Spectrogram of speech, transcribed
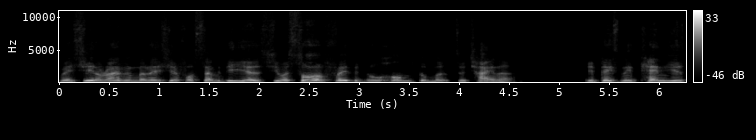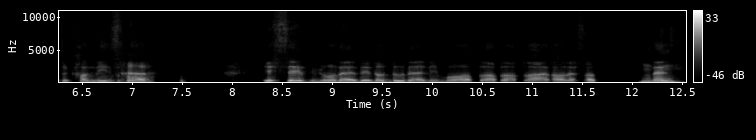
when she arrived in Malaysia for 70 years, she was so afraid to go home to to China. It takes me 10 years to convince her it's safe to go there. They don't do that anymore, blah, blah, blah, and all that stuff. Mhm. Then,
